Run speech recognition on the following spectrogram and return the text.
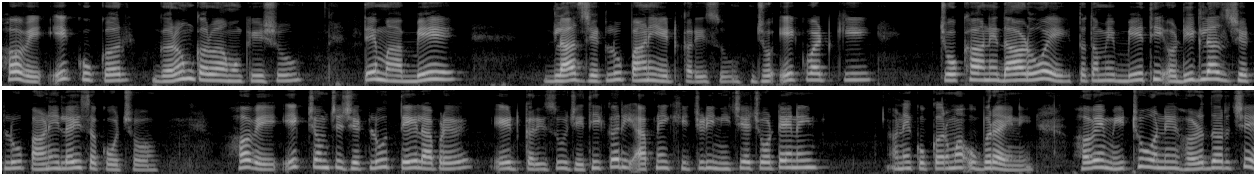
હવે એક કુકર ગરમ કરવા મૂકીશું. તેમાં બે ગ્લાસ જેટલું પાણી એડ કરીશું. જો એક વાટકી ચોખા અને દાળ હોય તો તમે બેથી અઢી ગ્લાસ જેટલું પાણી લઈ શકો છો. હવે એક ચમચી જેટલું તેલ આપણે એડ કરીશું, જેથી કરી આપણે ખીચડી નીચે ચોટે નહીં અને કુકરમાં ઉભરાય નહીં. હવે મીઠું અને હળદર છે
